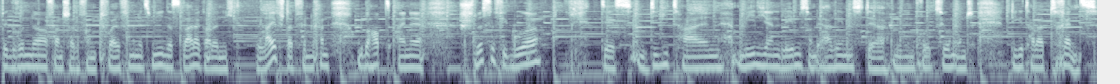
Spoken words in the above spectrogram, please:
Begründer, Veranstalter von 12 Minutes Me, das leider gerade nicht live stattfinden kann und überhaupt eine Schlüsselfigur des digitalen Medienlebens und Erlebens der Medienproduktion und digitaler Trends.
